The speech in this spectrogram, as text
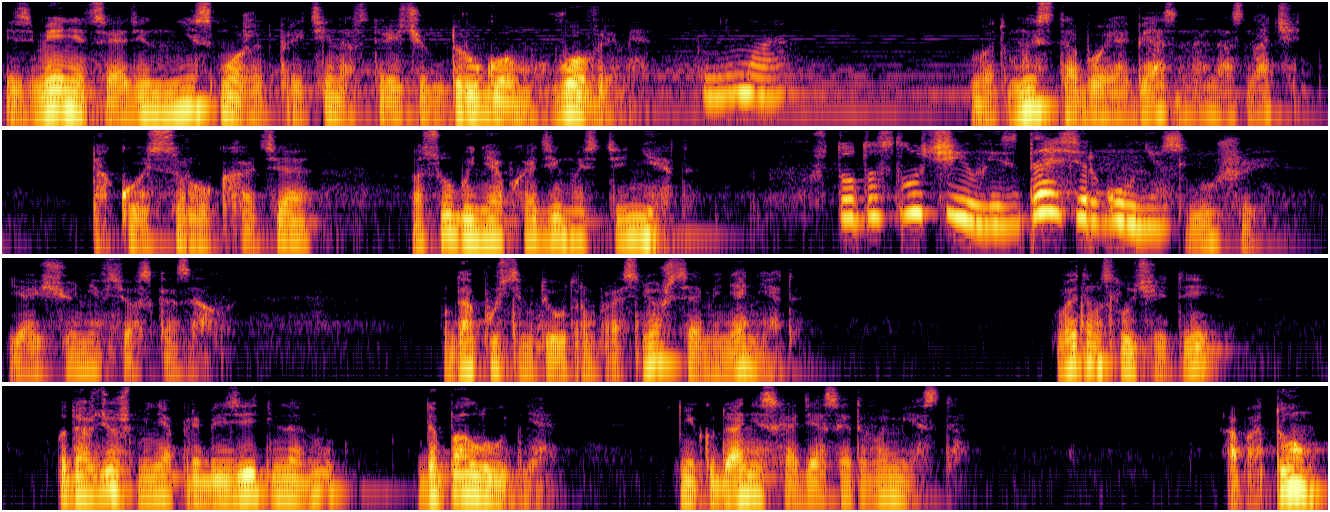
изменится, и один не сможет прийти навстречу к другому вовремя. Понимаю. Вот мы с тобой обязаны назначить такой срок, хотя особой необходимости нет. Что-то случилось, да, Сергуня? Слушай, я еще не все сказал. Ну, допустим, ты утром проснешься, а меня нет. В этом случае ты подождешь меня приблизительно ну, до полудня, никуда не сходя с этого места. А потом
